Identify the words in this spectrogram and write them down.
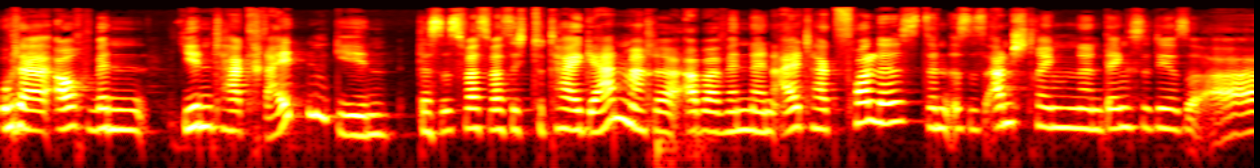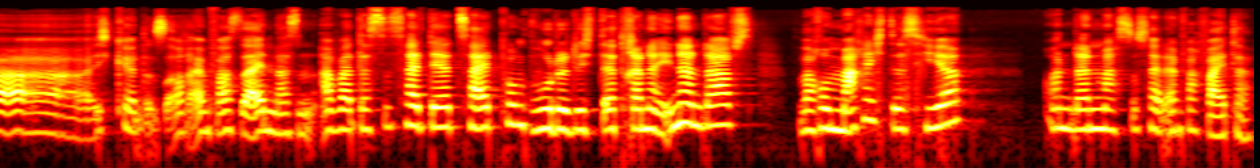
oder auch wenn jeden Tag reiten gehen, das ist was, was ich total gern mache. Aber wenn dein Alltag voll ist, dann ist es anstrengend dann denkst du dir so, ah, ich könnte es auch einfach sein lassen. Aber das ist halt der Zeitpunkt, wo du dich daran erinnern darfst, warum mache ich das hier? Und dann machst du es halt einfach weiter.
